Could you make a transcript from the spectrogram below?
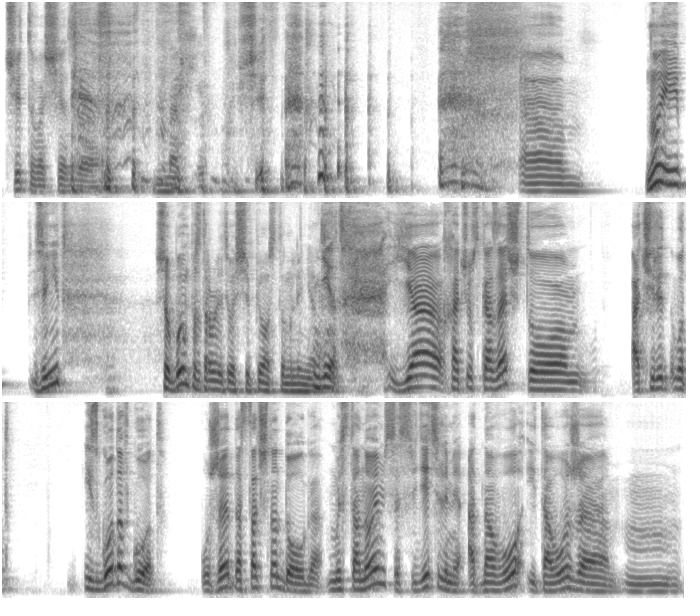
Что это вообще за нахер вообще? Эм. Ну и «Зенит». Что, будем поздравлять его с чемпионством или нет? Нет. Я хочу сказать, что очеред... вот из года в год уже достаточно долго мы становимся свидетелями одного и того же м-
